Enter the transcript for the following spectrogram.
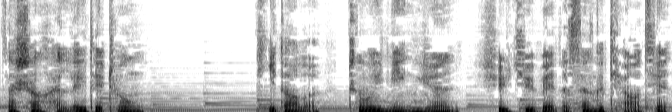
在上海 Lady 中。提到了成为名媛需具备的三个条件：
